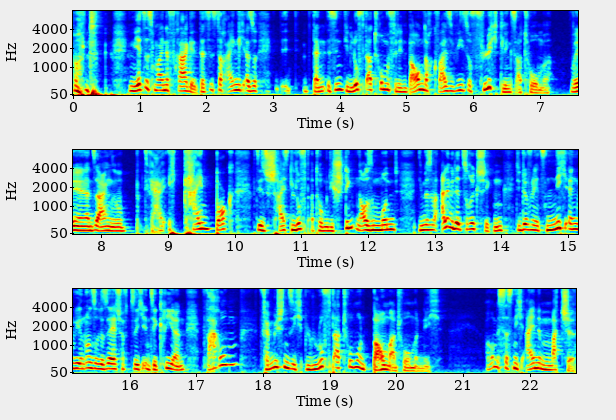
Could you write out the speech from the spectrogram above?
Und jetzt ist meine Frage, das ist doch eigentlich, also dann sind die Luftatome für den Baum doch quasi wie so Flüchtlingsatome. Wo die dann sagen, so, wir haben echt keinen Bock auf diese scheiß Luftatome, die stinken aus dem Mund, die müssen wir alle wieder zurückschicken, die dürfen jetzt nicht irgendwie in unsere Gesellschaft sich integrieren. Warum vermischen sich Luftatome und Baumatome nicht? Warum ist das nicht eine Matsche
